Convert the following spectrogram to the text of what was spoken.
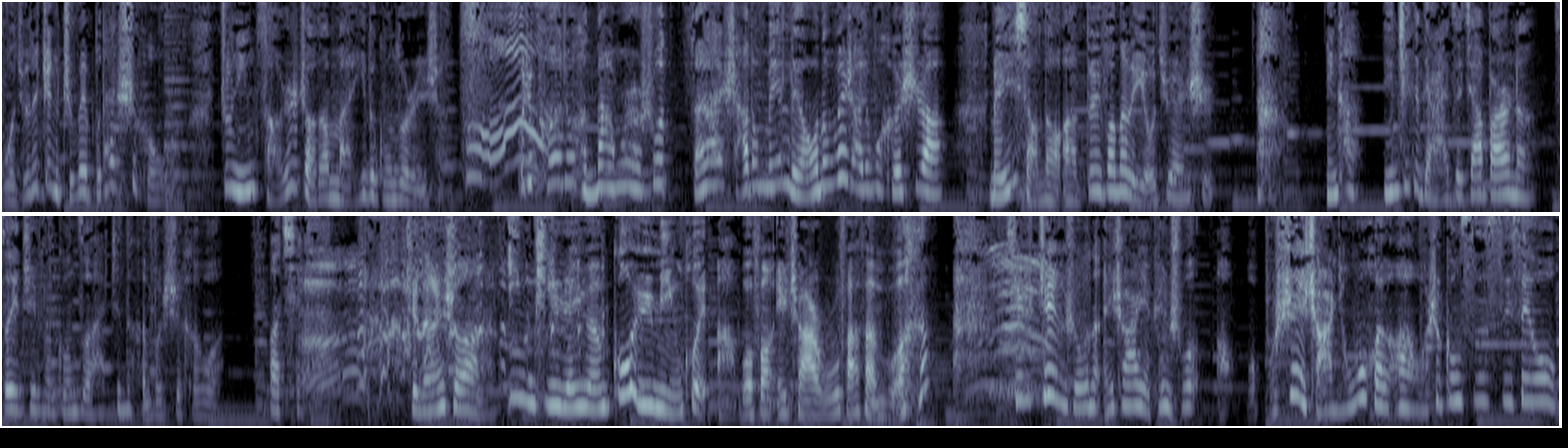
我觉得这个职位不太适合我，祝您早日找到满意的工作人选。”我这朋友就很纳闷说：“咱还啥都没聊呢，为啥就不合？”合适啊，没想到啊，对方的理由居然是，您看您这个点还在加班呢，所以这份工作还真的很不适合我，抱歉，只能说啊，应聘人员过于敏慧啊，我方 HR 无法反驳。这个时候呢，HR 也可以说哦，我不是 HR，你误会了啊，我是公司 CCO，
